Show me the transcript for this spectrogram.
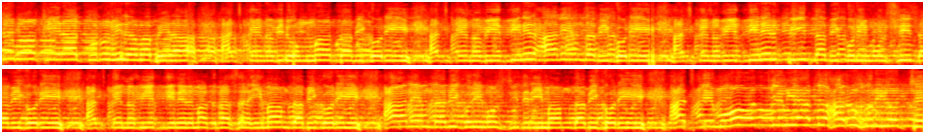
যুবকেরা, তরুণীরা, বাপেরা, আজকে নবীর উম্মাদ দাবি করি, আজকে নবীর দিনের আলিম দাবি করি। আজকে নবীর দিনের পীর দাবি করি, মুর্শিদ দাবি করি। আজকে নবীর দিনের মাদ্রাসার ইমাম দাবি করি, আলেম দাবি করি, মসজিদের ইমাম দাবি করি। আজকে মদকে নিয়ে এত হারুহুরি হচ্ছে,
